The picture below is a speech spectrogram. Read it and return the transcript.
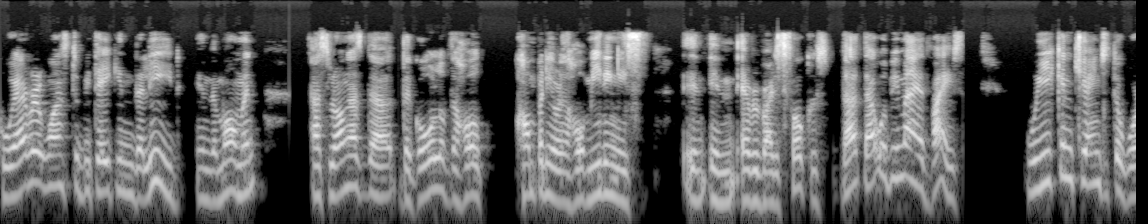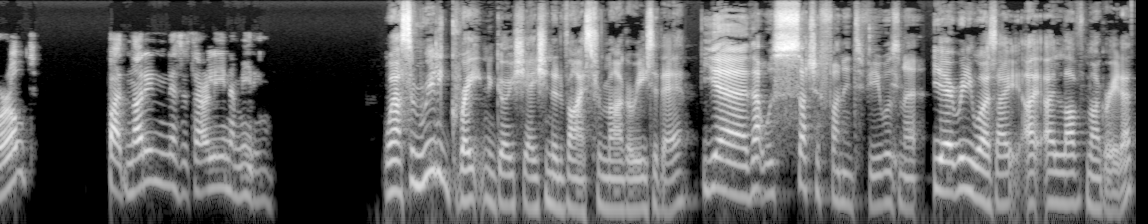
whoever wants to be taking the lead in the moment, as long as the, the goal of the whole company or the whole meeting is in, in everybody's focus, that, that would be my advice. We can change the world, but not in necessarily in a meeting. Wow, some really great negotiation advice from Margarita there. Yeah, that was such a fun interview, wasn't it? Yeah, it really was. I I, I love Margarita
